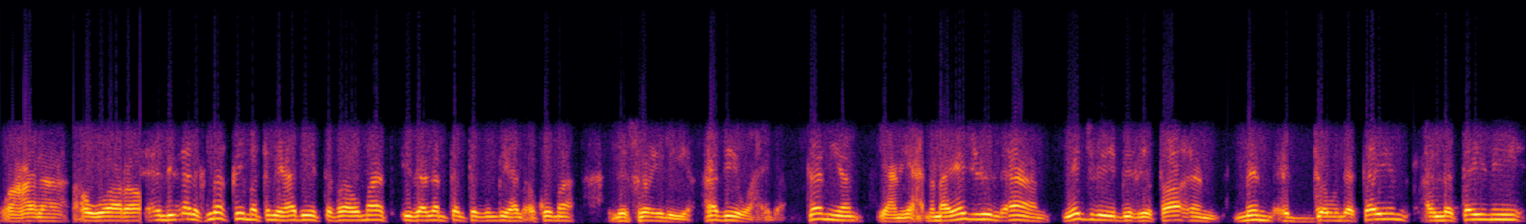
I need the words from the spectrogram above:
وعلى حوارة. لذلك لا قيمة لهذه التفاهمات إذا لم تلتزم بها الحكومة الإسرائيلية. هذه واحدة. ثانيا يعني إحنا ما يجري الآن يجري بغطاء من الدولتين اللتين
